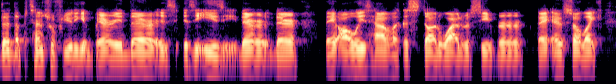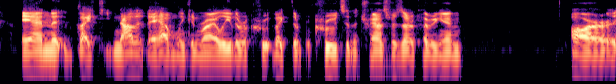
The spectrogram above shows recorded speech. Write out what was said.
the, the potential for you to get buried there is is easy. They're they're they always have like a stud wide receiver, they, and so like and like now that they have Lincoln Riley, the recruit like the recruits and the transfers that are coming in are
